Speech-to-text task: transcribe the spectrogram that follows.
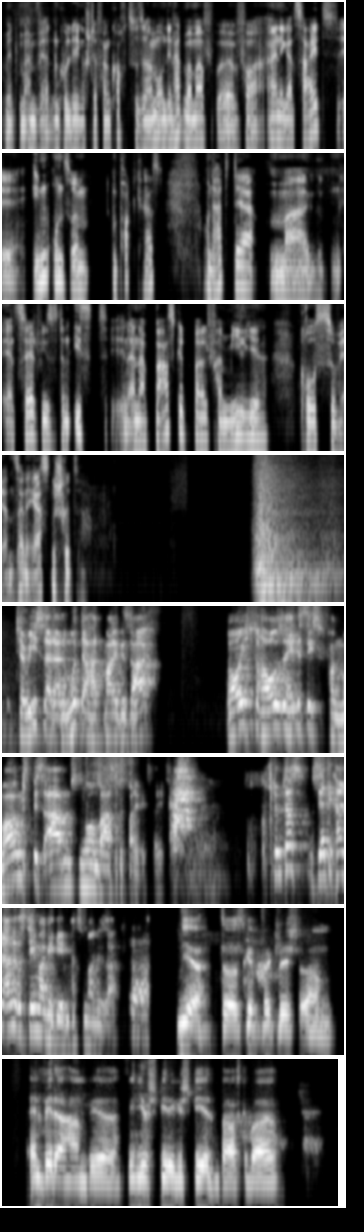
mit meinem werten Kollegen Stefan Koch zusammen. Und den hatten wir mal äh, vor einiger Zeit in unserem Podcast. Und da hat der mal erzählt, wie es denn ist, in einer Basketballfamilie groß zu werden, seine ersten Schritte. Theresa, deine Mutter, hat mal gesagt, bei euch zu Hause hätte es sich von morgens bis abends nur um Basketball gedreht. Stimmt das? Es hätte kein anderes Thema gegeben, hat sie mal gesagt. Ja, so, es gibt wirklich, ähm, entweder haben wir Videospiele gespielt, Basketball,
